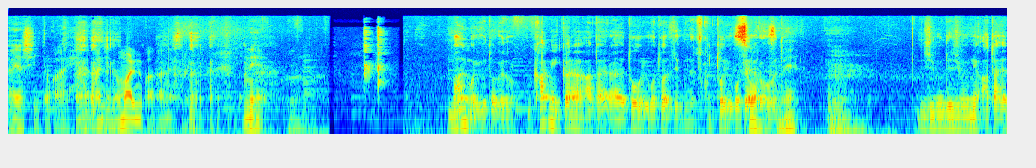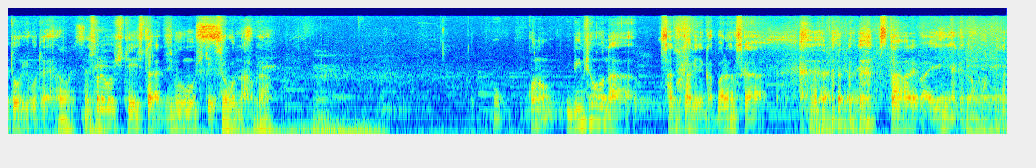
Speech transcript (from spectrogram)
怪しいとか変な感じに思われるのかわかんないですけど。ねえ前も言うとけど神から与えられるということは自分で作っということやろうね、うん、自分で自分に与えということやろう。そ,、ね、それを否定したら自分を否定することになるか。ら、ね。うん、この微妙なさじ加減がバランスが、ね、伝わればいいんやけど。も、え。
